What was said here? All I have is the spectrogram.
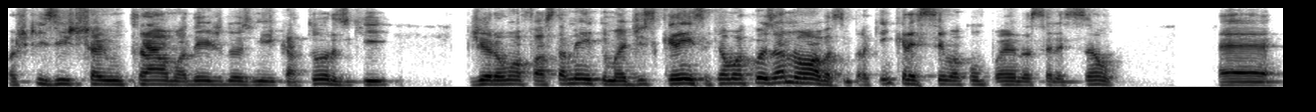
Acho que existe aí um trauma desde 2014 que gerou um afastamento, uma descrença, que é uma coisa nova, assim, para quem cresceu acompanhando a seleção, é,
